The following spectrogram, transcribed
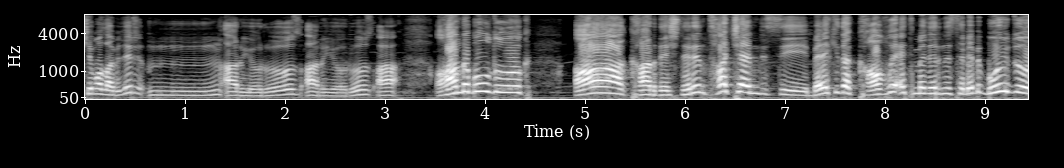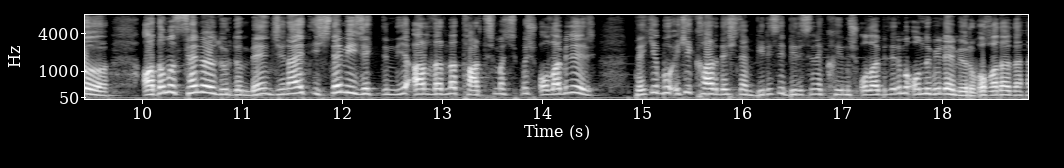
kim olabilir? Hmm, arıyoruz, arıyoruz. Aa, aha da bulduk. Aa kardeşlerin ta kendisi. Belki de kavga etmelerinin sebebi buydu. Adamı sen öldürdün ben cinayet işlemeyecektim diye aralarında tartışma çıkmış olabilir. Peki bu iki kardeşten birisi birisine kıymış olabilir mi onu bilemiyorum. O kadar da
